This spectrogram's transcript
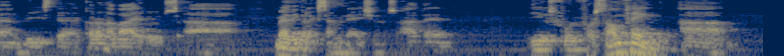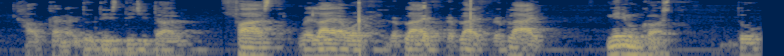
and these uh, coronavirus uh, medical examinations? Are they useful for something? Uh, how can I do this digital, fast, reliable, reply, reply, reply, minimum cost? Do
